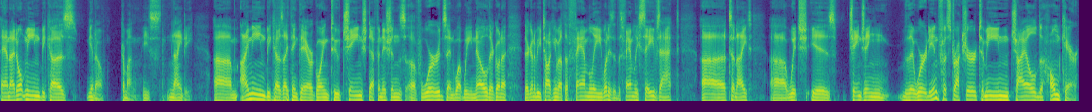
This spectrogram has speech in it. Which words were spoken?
And I don't mean because, you know, come on, he's 90. Um, I mean because I think they are going to change definitions of words and what we know. They're to they're to be talking about the family. What is it? The Family Saves Act uh, tonight, uh, which is changing the word infrastructure to mean child home care.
